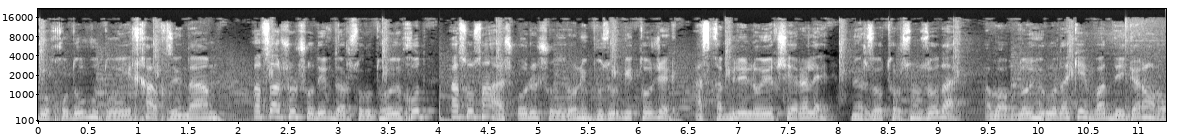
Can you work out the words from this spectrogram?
бо худову дуои халқ зиндаам афзалшон шодиев дар сурудҳои худ асосан ашъори шоирони бузурги тоҷик аз қабили лоиқ шерале мирзо турсунзода абабдуллоҳи рӯдакӣ ва дигаронро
